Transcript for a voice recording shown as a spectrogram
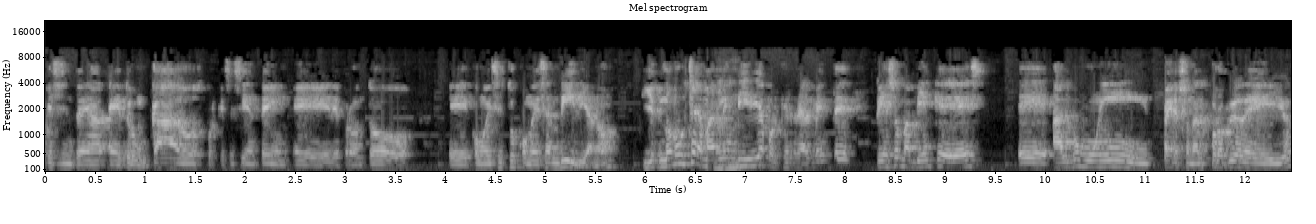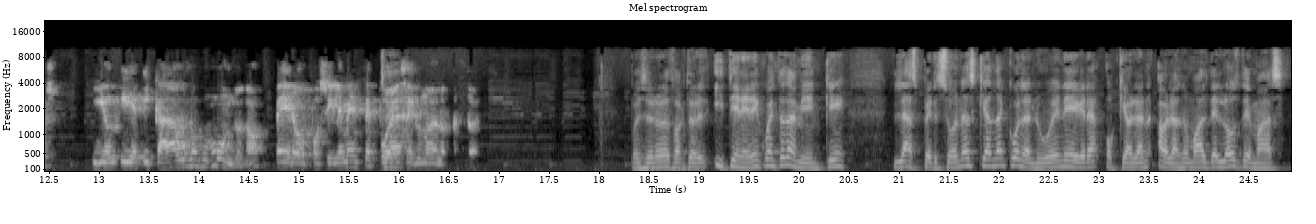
qué se sienten eh, truncados, por qué se sienten eh, de pronto, eh, como dices tú, con esa envidia, ¿no? Yo, no me gusta llamarle envidia porque realmente pienso más bien que es algo muy personal propio de ellos y, cada uno es un mundo, ¿no? Pero posiblemente pueda ser uno de los factores. Puede ser uno de los factores. Y tener en cuenta también que las personas que andan con la nube negra o que hablan hablando mal de los demás,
